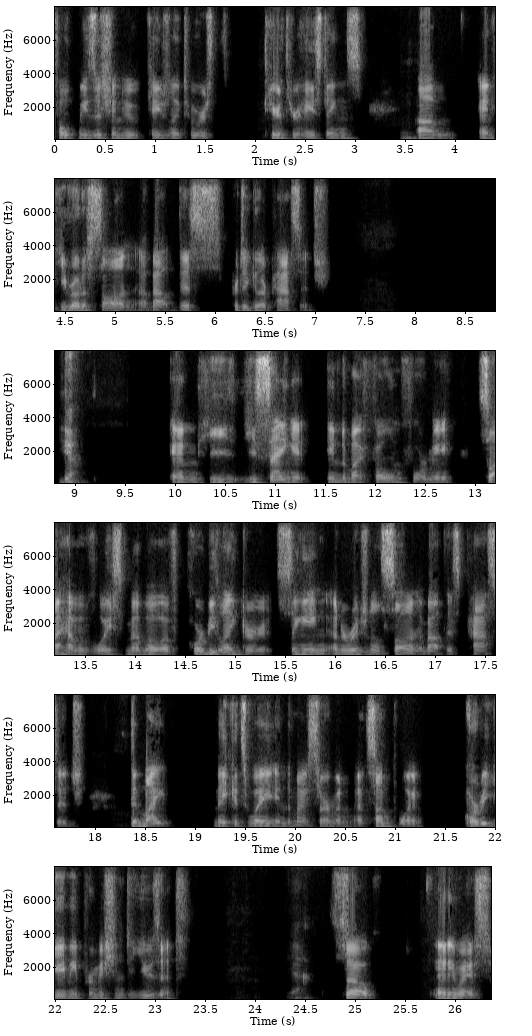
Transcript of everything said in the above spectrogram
folk musician who occasionally tours here through Hastings? Mm-hmm. Um, and he wrote a song about this particular passage. Yeah, and he he sang it into my phone for me so I have a voice memo of Corby Lenker singing an original song about this passage that might make its way into my sermon at some point. Corby gave me permission to use it. Yeah. So, anyways,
